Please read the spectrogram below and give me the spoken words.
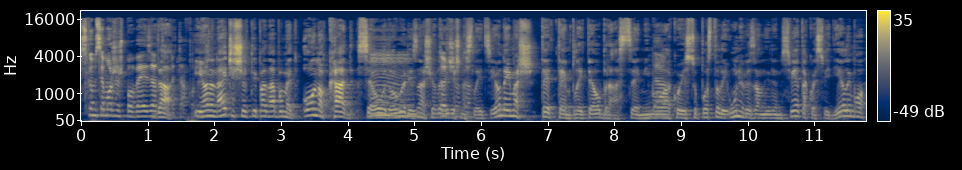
S kojim se možeš povezati ili da, tako i onda najčešće ti pada na pamet ono kad se ovo dogodi, znaš, i onda Mm, vidiš na slici. I onda imaš te template, te obrazce mimova Da. koji su postali univerzalni idem svijeta koje svi dijelimo.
